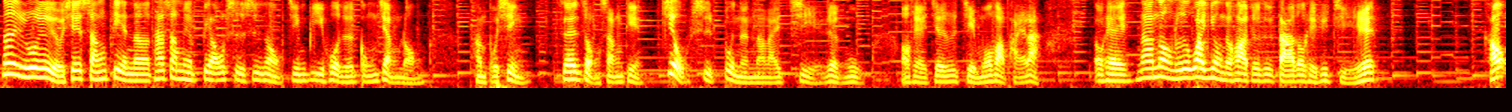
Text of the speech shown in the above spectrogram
那如果有些商店呢，它上面标示是那种金币或者是工匠龙，很不幸，这种商店就是不能拿来解任务。OK，就是解魔法牌啦。OK，那那种就是万用的话，就是大家都可以去解。好，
